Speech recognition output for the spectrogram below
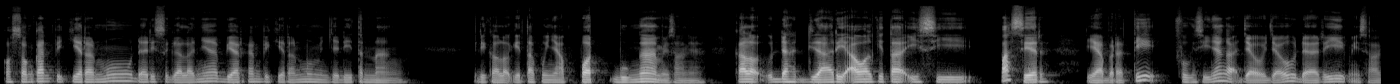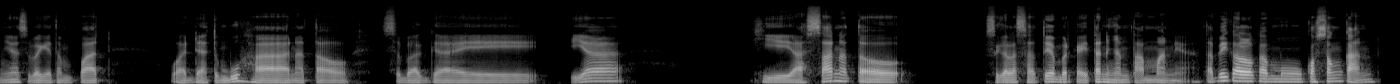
Kosongkan pikiranmu dari segalanya, biarkan pikiranmu menjadi tenang. Jadi kalau kita punya pot bunga misalnya, kalau udah dari awal kita isi pasir, ya berarti fungsinya nggak jauh-jauh dari misalnya sebagai tempat wadah tumbuhan atau sebagai ya hiasan atau segala sesuatu yang berkaitan dengan taman ya. Tapi kalau kamu kosongkan,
